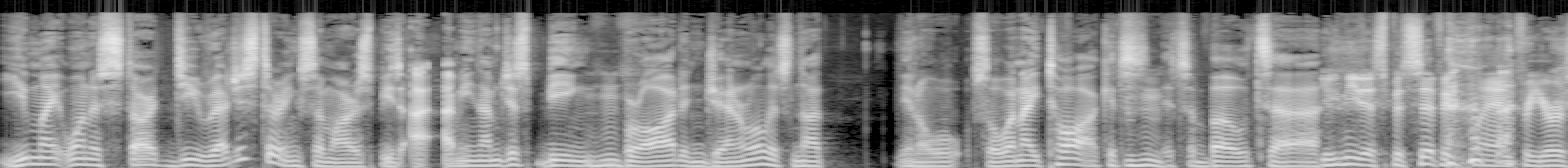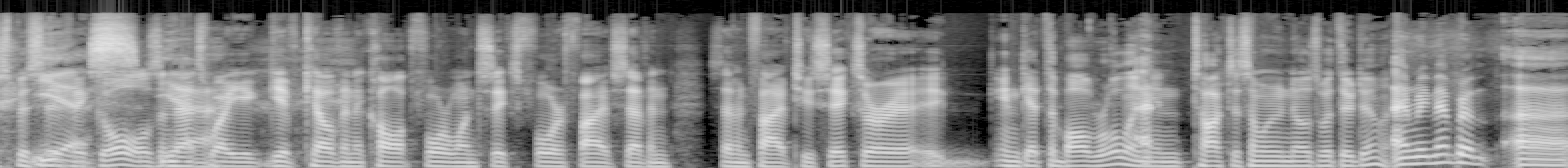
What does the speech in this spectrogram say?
you might want to start deregistering some RSPs. I, I mean, I'm just being broad in general. It's not, you know. So when I talk, it's it's about. Uh, You need a specific plan for your specific Yes, goals, and that's why you give Kelvin a call at 416 457 7526 or uh, and get the ball rolling and talk to someone who knows what they're doing. and remember, uh,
